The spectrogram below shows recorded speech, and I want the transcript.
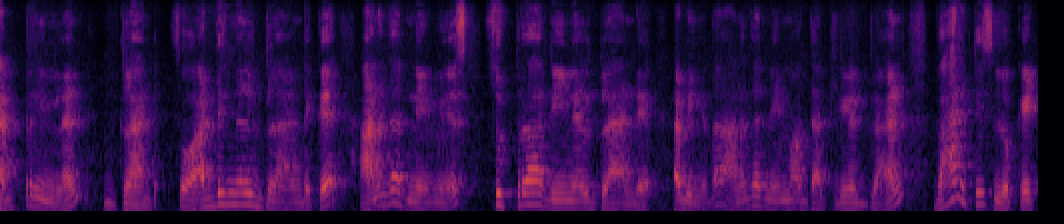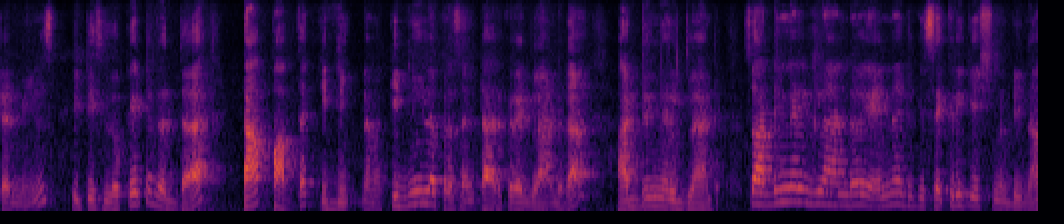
adrenal gland so adrenal கிளாண்டுக்கு another name is suprarenal gland அப்படிங்கிறது another name of the adrenal gland where it is located means it is located at the top of the kidney நம்ம கிட்னியில் ப்ரெசண்ட்டாக இருக்கிற கிளாண்டு தான் adrenal gland so adrenal gland என்ன இருக்குது செக்ரிகேஷன் அப்படின்னா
